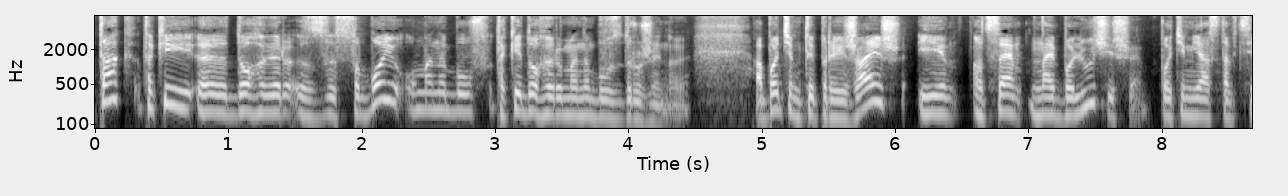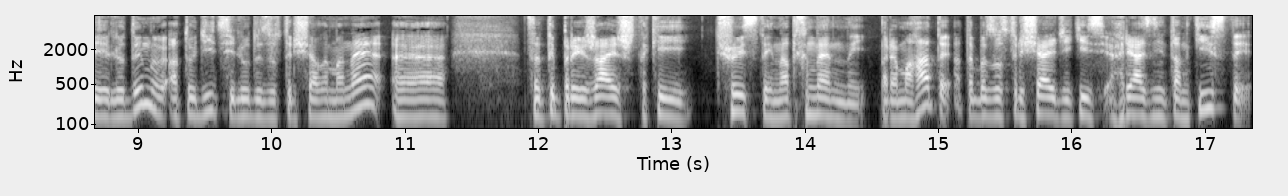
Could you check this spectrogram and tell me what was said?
так, такий е, договір з собою у мене був, такий договір у мене був з дружиною. А потім ти приїжджаєш, і оце найболючіше. Потім я став цією людиною, а тоді ці люди зустрічали мене. Е, це ти приїжджаєш такий чистий, натхненний перемагати, а тебе зустрічають якісь грязні танкісти,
